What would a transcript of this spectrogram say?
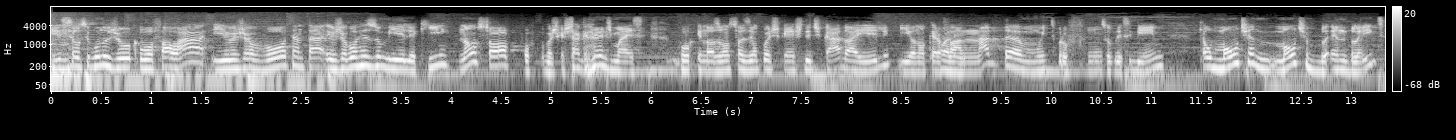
Esse é o segundo jogo que eu vou falar e eu já vou tentar, eu já vou resumir ele aqui, não só porque o podcast tá grande, mas porque nós vamos fazer um podcast dedicado a ele e eu não quero Olha falar nada muito profundo sobre esse game, que é o Mount and, Mount and Blade.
